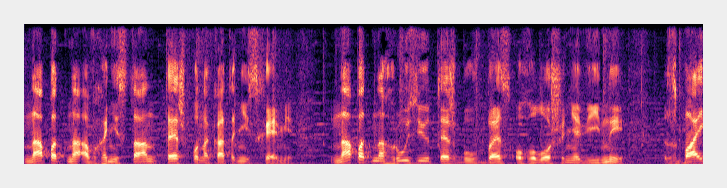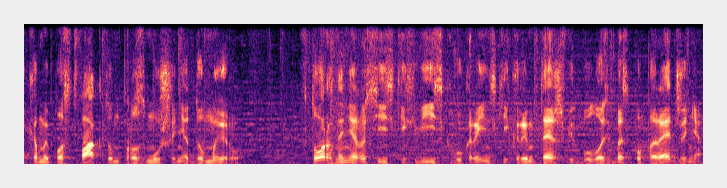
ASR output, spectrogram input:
Напад на Афганістан теж по накатаній схемі. Напад на Грузію теж був без оголошення війни, з байками постфактум про змушення до миру. Вторгнення російських військ в український Крим теж відбулось без попередження.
